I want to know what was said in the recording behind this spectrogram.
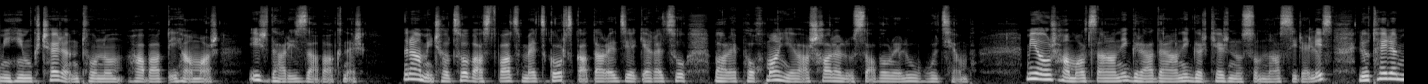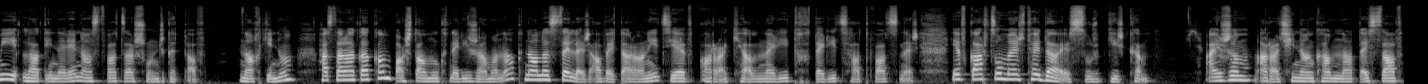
մի հիմք չէր ընդունում հավատի համար, իր դարի զավակներ։ Նրա միջոցով Աստված մեծ գործ կատարեց եկեղեցու բարեփոխման եւ աշխարհը լուսավորելու ուղղությամբ։ Մի օր համալսարանի գրադարանի գրքերն ուսումնասիրելիս Լյութերը մի լատիներեն Աստվածաշունչ գտավ։ Նախկինում հասարակական պաշտամունքների ժամանակ նա լսել էր ավետարանից եւ առաքյալների թղթերից հատվածներ եւ կարծում էր, թե դա է Սուրբ Գիրքը։ Այժմ առաջին անգամ նա տեսավ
